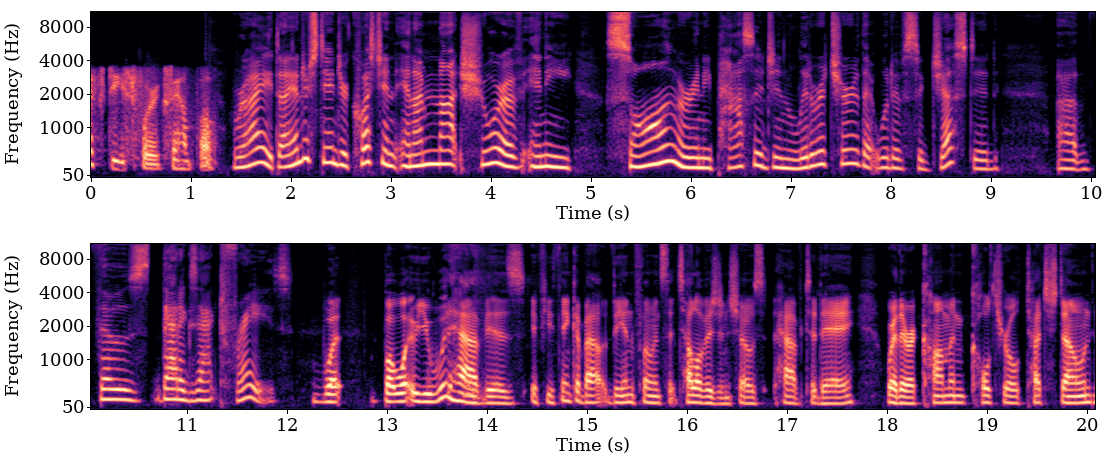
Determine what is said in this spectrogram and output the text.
50s, for example? right. I understand your question, and I'm not sure of any song or any passage in literature that would have suggested uh, those that exact phrase. What but what you would have is if you think about the influence that television shows have today, where they're a common cultural touchstone,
